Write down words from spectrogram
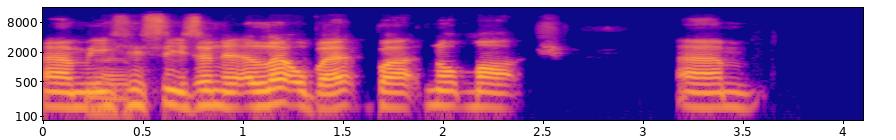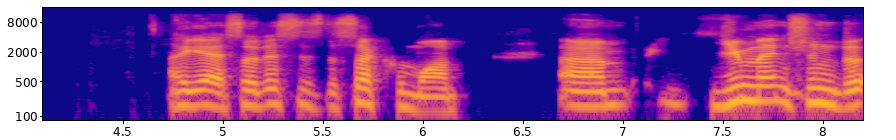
Um, he's, he's in it a little bit, but not much. Um, uh, yeah, so this is the second one. Um, you mentioned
